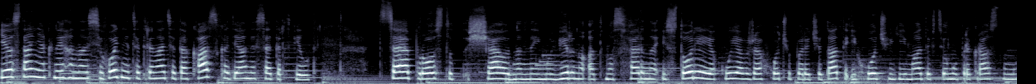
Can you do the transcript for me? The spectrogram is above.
І остання книга на сьогодні це 13-та казка Діани Сеттерфілд. Це просто ще одна неймовірно атмосферна історія, яку я вже хочу перечитати і хочу її мати в цьому прекрасному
